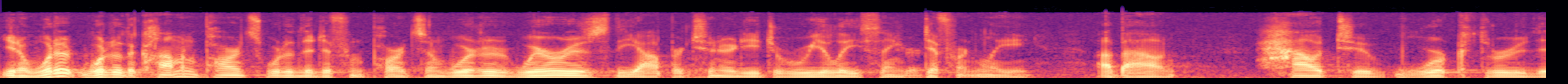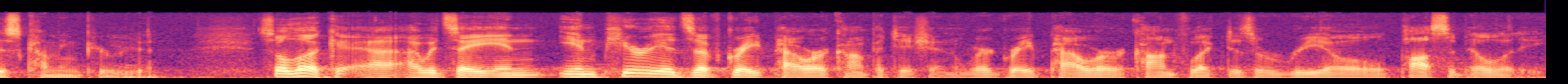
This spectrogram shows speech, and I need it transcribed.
you know, what are, what are the common parts, what are the different parts, and where, are, where is the opportunity to really think sure. differently about how to work through this coming period? So look, uh, I would say in, in periods of great power competition, where great power conflict is a real possibility,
